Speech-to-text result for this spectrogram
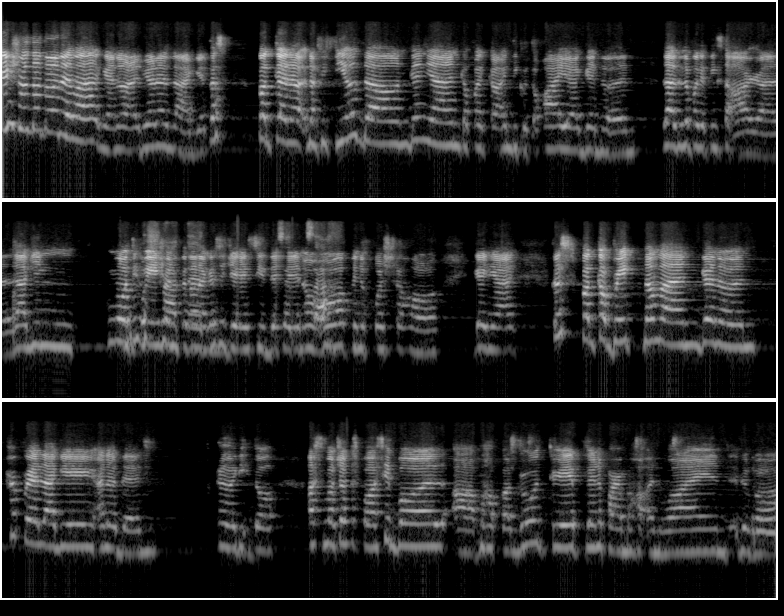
sa situation na to, di ba? Ganon, ganon lagi. Tapos, pagka na, na-feel down, ganyan, kapag ka, hindi ko to kaya, ganon, lalo na pagdating sa aral, laging motivation ko talaga si Jessie din. isa. Oo, pinupush ako, ganyan. Tapos, pagka-break naman, ganon, syempre, laging, ano din, ano dito, as much as possible, uh, makapag-road trip, gano'n, para maka-unwind, di ba?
